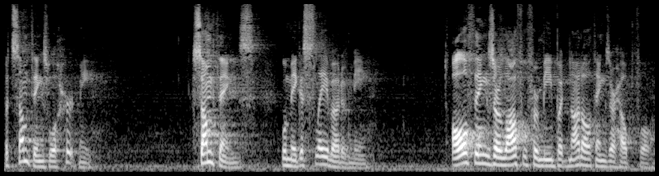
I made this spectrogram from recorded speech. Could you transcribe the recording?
but some things will hurt me. Some things will make a slave out of me. All things are lawful for me, but not all things are helpful.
